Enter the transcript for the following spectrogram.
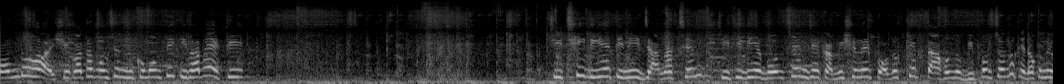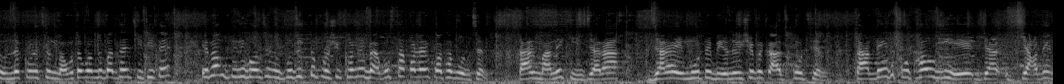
বন্ধ হয়, সে কথা বলছেন মুখ্যমন্ত্রী। কীভাবে একটি চিঠি দিয়ে তিনি জানাচ্ছেন, চিঠি দিয়ে বলছেন যে কমিশনের পদক্ষেপ তা হলো বিপজ্জনক, এরকমই উল্লেখ করেছেন মমতা বন্দ্যোপাধ্যায় চিঠিতে এবং তিনি বলছেন উপযুক্ত প্রশিক্ষণের ব্যবস্থা করার কথা বলছেন। তার মানে কি? যারা যারা এই মুহূর্তে বিএলও হিসেবে কাজ করছেন, তাদের কোথাও গিয়ে যাদের,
